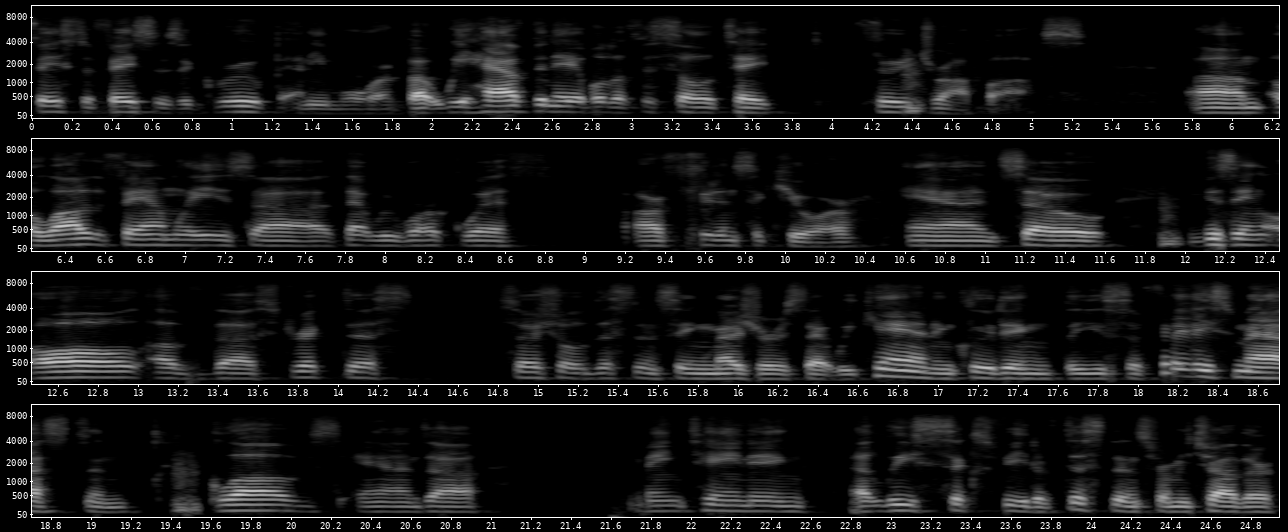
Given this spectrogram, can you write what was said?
face to face as a group anymore, but we have been able to facilitate food drop-offs. Um, a lot of the families uh, that we work with are food insecure, and so, using all of the strictest social distancing measures that we can, including the use of face masks and gloves and uh, maintaining at least six feet of distance from each other,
